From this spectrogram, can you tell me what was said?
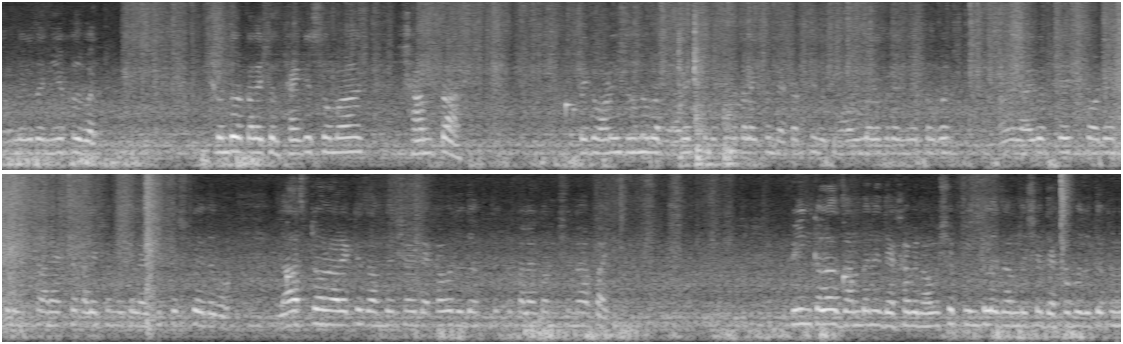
ভালো লেগে নিয়ে ফেলবেন। সুন্দর collection thank you so much Shanta. আপনাকে অনেক ধন্যবাদ, অনেক সুন্দর সুন্দর কালেকশন দেখাচ্ছি, যদি ভালো লাগে তাহলে নিয়ে ফেলবেন। আমি লাইভে শেষ পর্যায়ে আর একটা কালেকশন দেখে লাইভ শেষ করে দেবো। লাস্ট আর আরেকটা জামদানি শাড়ি দেখাবো, যদি আপনি কোনো কালার কমিশন না পাই। পিঙ্ক কালার জামদানি দেখাবেন, অবশ্যই পিঙ্ক কালার জামদানি সে দেখাবো, যদি আপনি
